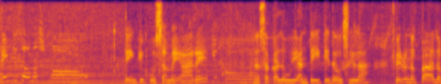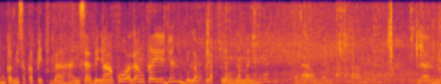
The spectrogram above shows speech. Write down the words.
Thank you so much po. Thank you po sa may-ari. Thank you po. Nasa Kaluwi Antique daw sila. Pero nagpaalam kami sa kapitbahay. Sabi niya ako, alang kayo dyan. Bulaklak lang naman yan. Kadami na. Kadami na. Dami.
